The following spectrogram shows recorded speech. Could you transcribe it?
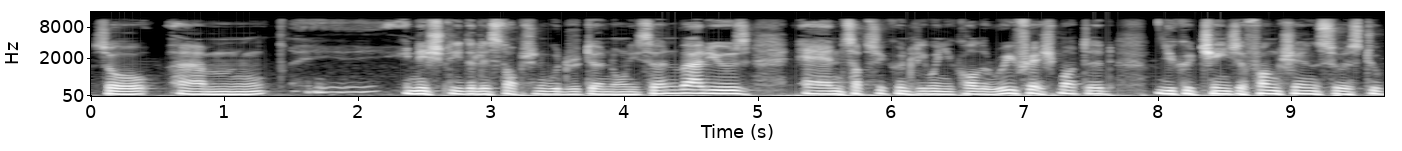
So um, initially the list option would return only certain values and subsequently when you call the refresh method you could change the function so as to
